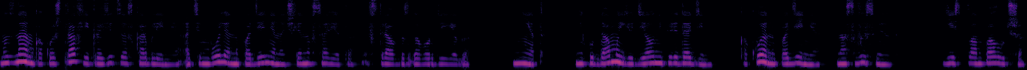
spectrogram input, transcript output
Мы знаем, какой штраф ей грозит за оскорбление, а тем более нападение на членов совета, — встрял в разговор Диего. Нет, никуда мы ее дело не передадим. Какое нападение? Нас высмеют. Есть план получше.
